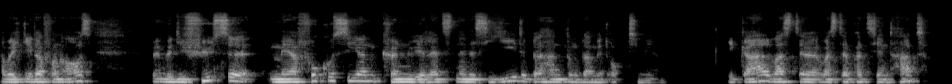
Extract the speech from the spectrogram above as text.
Aber ich gehe davon aus, wenn wir die Füße mehr fokussieren, können wir letzten Endes jede Behandlung damit optimieren. Egal, was der, was der Patient hat,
